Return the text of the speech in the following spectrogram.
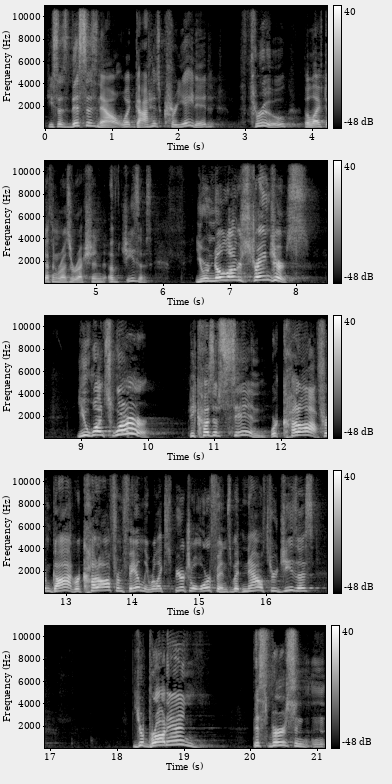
He says this is now what God has created through the life, death, and resurrection of Jesus. You are no longer strangers. You once were because of sin. We're cut off from God. We're cut off from family. We're like spiritual orphans, but now through Jesus, you're brought in. This verse in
